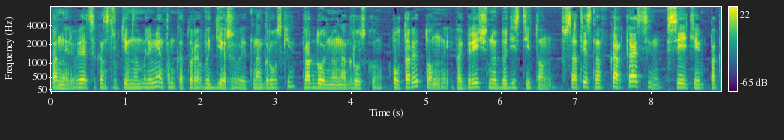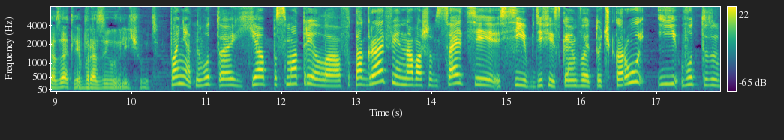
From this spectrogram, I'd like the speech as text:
панель является конструктивным элементом, который выдерживает нагрузки, продольную нагрузку полторы тонны и поперечную до 10 тонн. Соответственно, в каркасе все эти показатели в разы увеличиваются. Понятно. Вот э, я посмотрела фотографии на вашем сайте sip-kmv.ru и вот, э,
